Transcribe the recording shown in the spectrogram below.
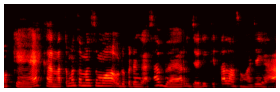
Oke, karena teman-teman semua udah pada gak sabar, jadi kita langsung aja ya.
